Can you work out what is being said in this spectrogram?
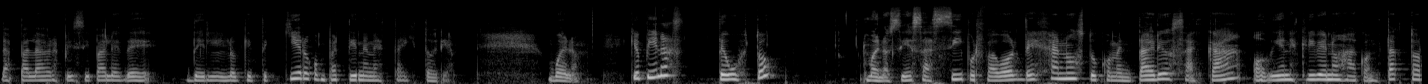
las palabras principales de, lo que te quiero compartir en esta historia. Bueno, ¿qué opinas? ¿Te gustó? Bueno, si es así, por favor, déjanos tus comentarios acá o bien escríbenos a contacto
